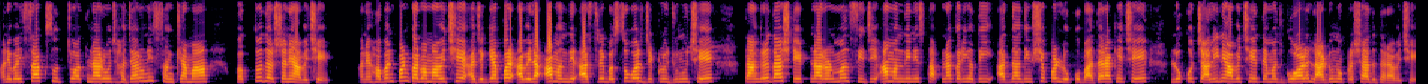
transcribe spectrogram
અને વૈશાખ સુદ ચોથના રોજ હજારોની સંખ્યામાં ભક્તો દર્શને આવે છે. અને હવન પણ કરવામાં આવે છે. આ જગ્યા પર આવેલા આ મંદિર આશરે બસો વર્ષ જેટલું જૂનું છે. તાંગ્રધા સ્ટેટના રણમલસિંહજી આ મંદિરની સ્થાપના કરી હતી. આજના દિવસે પણ લોકો બાધા રાખે છે. લોકો ચાલીને આવે છે તેમજ ગોળ લાડુનો પ્રસાદ ધરાવે છે.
